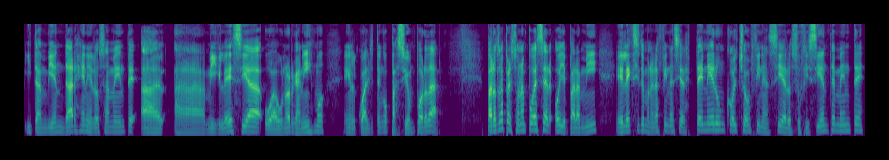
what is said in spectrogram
y también dar generosamente a, mi iglesia o a un organismo en el cual yo tengo pasión por dar. Para otra persona puede ser, oye, para mí el éxito de manera financiera es tener un colchón financiero suficientemente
